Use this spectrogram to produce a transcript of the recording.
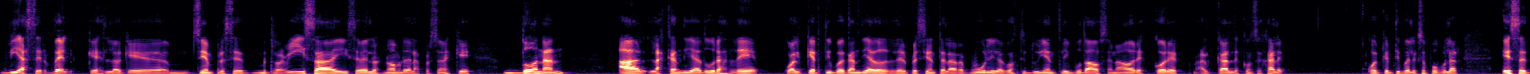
vía CERVEL, que es lo que mm, siempre se revisa y se ven los nombres de las personas que donan a las candidaturas de cualquier tipo de candidato, desde el presidente de la República, constituyente, diputados, senadores, cores, alcaldes, concejales, cualquier tipo de elección popular, ese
